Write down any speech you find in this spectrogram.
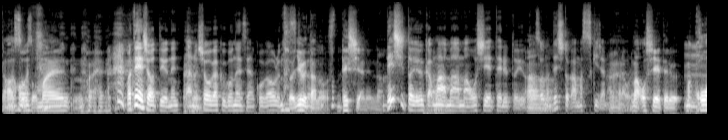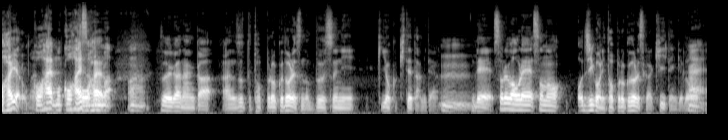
の方あそうそう。前前。まあ、天翔っていうねあの小学5年生の子がおるんですけど。雄太の弟子やねんな。弟子というか、まあまあまあ教えてるというか、うん。そんな弟子とかあんま好きじゃないから俺、まあ教えてる、まあ、後輩やろ、お前。後輩もう後輩ですよ後輩やろ。ほんま、うん。それがなんかあのずっとトップロックドレスのブースによく来てたみたいな、うん。でそれは俺その事後にトップロックドレスから聞いてんけど、はい。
